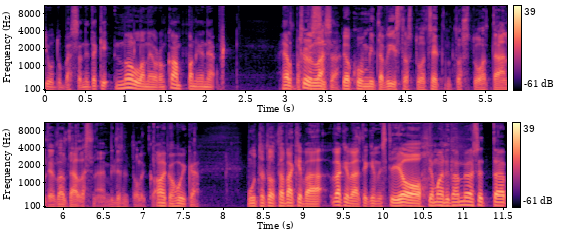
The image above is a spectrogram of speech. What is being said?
YouTubessa, niin teki nollan euron kampanjan ja helposti Kyllä, sisään. joku mitä 15 000, 17 000 ääntä, jotain tällaista näin, mitä se nyt olikaan. Aika huikea. Mutta tota, väkevää, väkevää tekemistä, joo. Ja mainitaan myös, että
